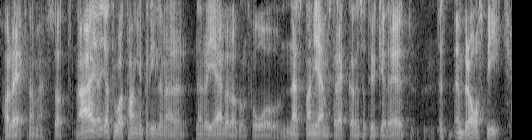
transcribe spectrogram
har räknat med. Så att, nej, jag, jag tror att Tangen Perillen är den rejälare av de två. Och nästan jämsträckare så tycker jag det är ett, ett, en bra spik.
